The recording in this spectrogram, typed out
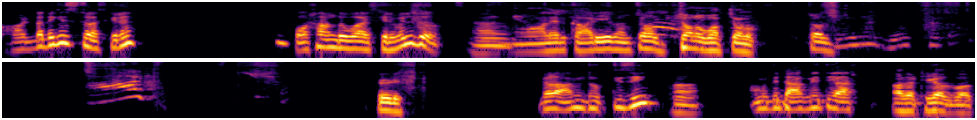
ঘরটা দেখিস তো আজকে রে? বসান দেবো আজকে বুঝলি তো? হ্যাঁ। মালের গাড়ি এখন চল। চলো বস চলো। চল। দাঁড়া আমি ঢুকতেছি হ্যাঁ। আমি তো ডাকলে তুই আস আচ্ছা ঠিক আছে বল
